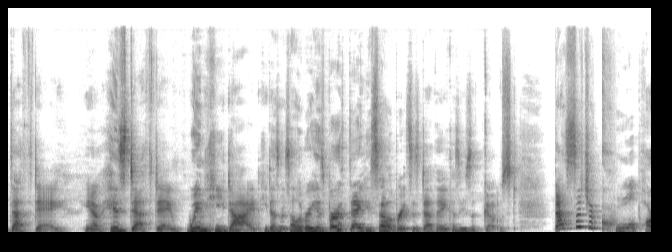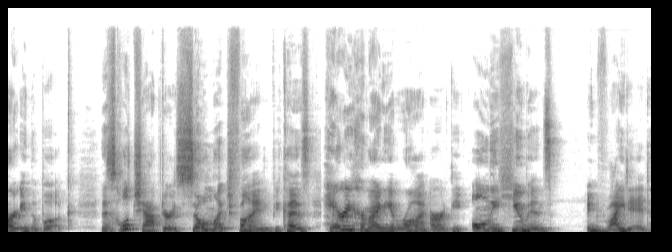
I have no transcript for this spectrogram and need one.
Death Day. You know, his death day when he died. He doesn't celebrate his birthday, he celebrates his death day because he's a ghost. That's such a cool part in the book. This whole chapter is so much fun because Harry, Hermione, and Ron are the only humans invited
